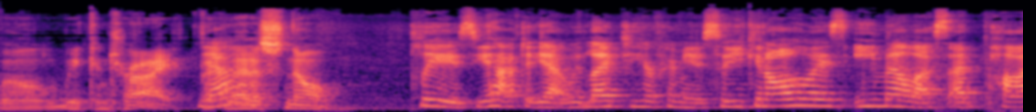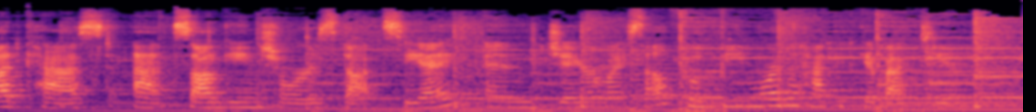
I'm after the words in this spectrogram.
well, we can try. But Yeah. let us know. Please, you have to, yeah, we'd like to hear from you. So you can always email us at podcast at saugeenshores.ca, and Jay or myself would be more than happy to get back to you.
